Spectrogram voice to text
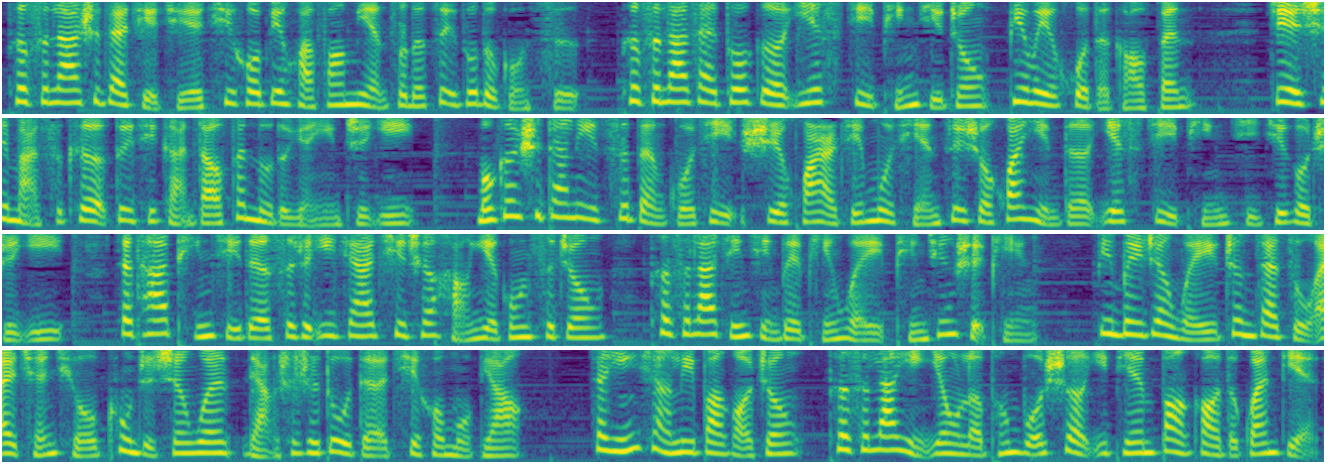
特斯拉是在解决气候变化方面做的最多的公司。特斯拉在多个 ESG 评级中并未获得高分，这也是马斯克对其感到愤怒的原因之一。摩根士丹利资本国际是华尔街目前最受欢迎的 ESG 评级机构之一，在他评级的四十一家汽车行业公司中，特斯拉仅仅被评为平均水平，并被认为正在阻碍全球控制升温两摄氏度的气候目标。”在影响力报告中，特斯拉引用了彭博社一篇报告的观点，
